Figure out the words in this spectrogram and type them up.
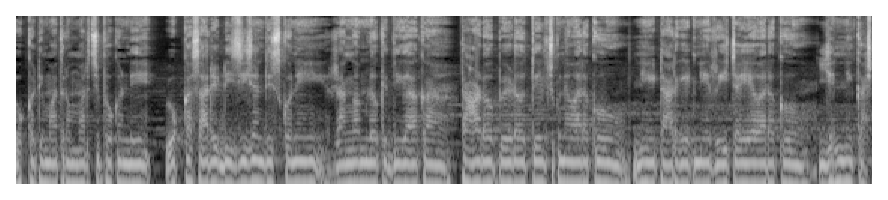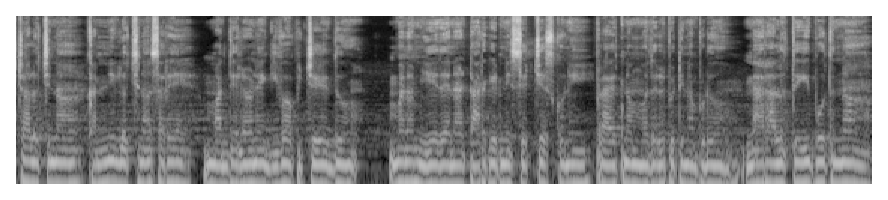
ఒక్కటి మాత్రం మర్చిపోకండి. ఒక్కసారి డిసిజన్ తీసుకొని రంగంలోకి దిగాక తాడో పేడో తేల్చుకునే వరకు నీ టార్గెట్ని రీచ్ రీచ్ అయ్యే వరకు ఎన్ని కష్టాలు వచ్చినా కన్నీళ్ళు వచ్చినా సరే మధ్యలోనే గివప్ ఇచ్చేయొద్దు. మనం ఏదైనా టార్గెట్ని సెట్ చేసుకుని ప్రయత్నం మొదలుపెట్టినప్పుడు నరాలు తెగిపోతున్నా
